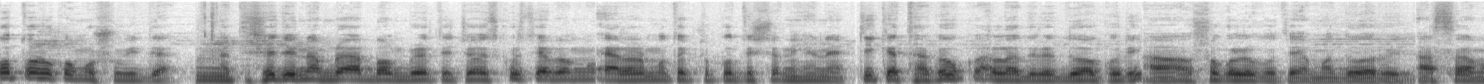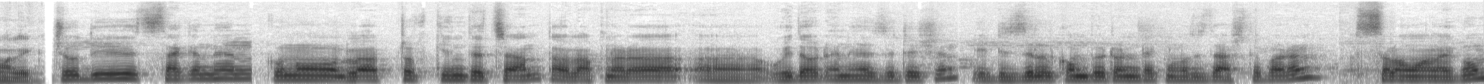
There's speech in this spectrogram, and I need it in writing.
কত রকম অসুবিধা? সেই জন্য আমরা বম্বেতে চয়েস করছি এবং এরার মতো একটা প্রতিষ্ঠান এখানে টিকে থাকুক। আল্লাহ দিলে দোয়া করি। সকলের প্রতি আমার দোয়া রইল। আসসালামু আলাইকুম। যদি সেকেন্ড হ্যান্ড কোনো ল্যাপটপ কিনতে চান তাহলে আপনারা উইদাউট এনি হেজিটেশন এই ডিজিটাল কম্পিউটার টেকনোলজিতে আসতে পারেন। আসসালামু আলাইকুম।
